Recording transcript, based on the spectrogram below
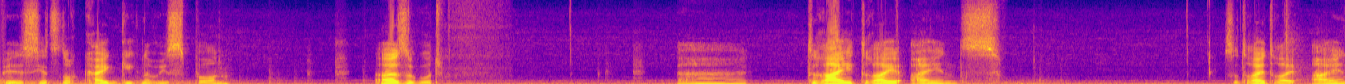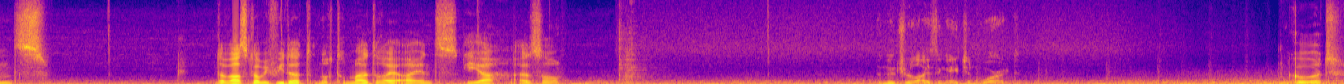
Bis jetzt noch kein Gegner respawn. Also gut. Äh, 3, 3, 1. So, 3, 3, 1. Da war es, glaube ich, wieder noch mal 3, 1. Ja, also... The neutralizing agent worked. Gut.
